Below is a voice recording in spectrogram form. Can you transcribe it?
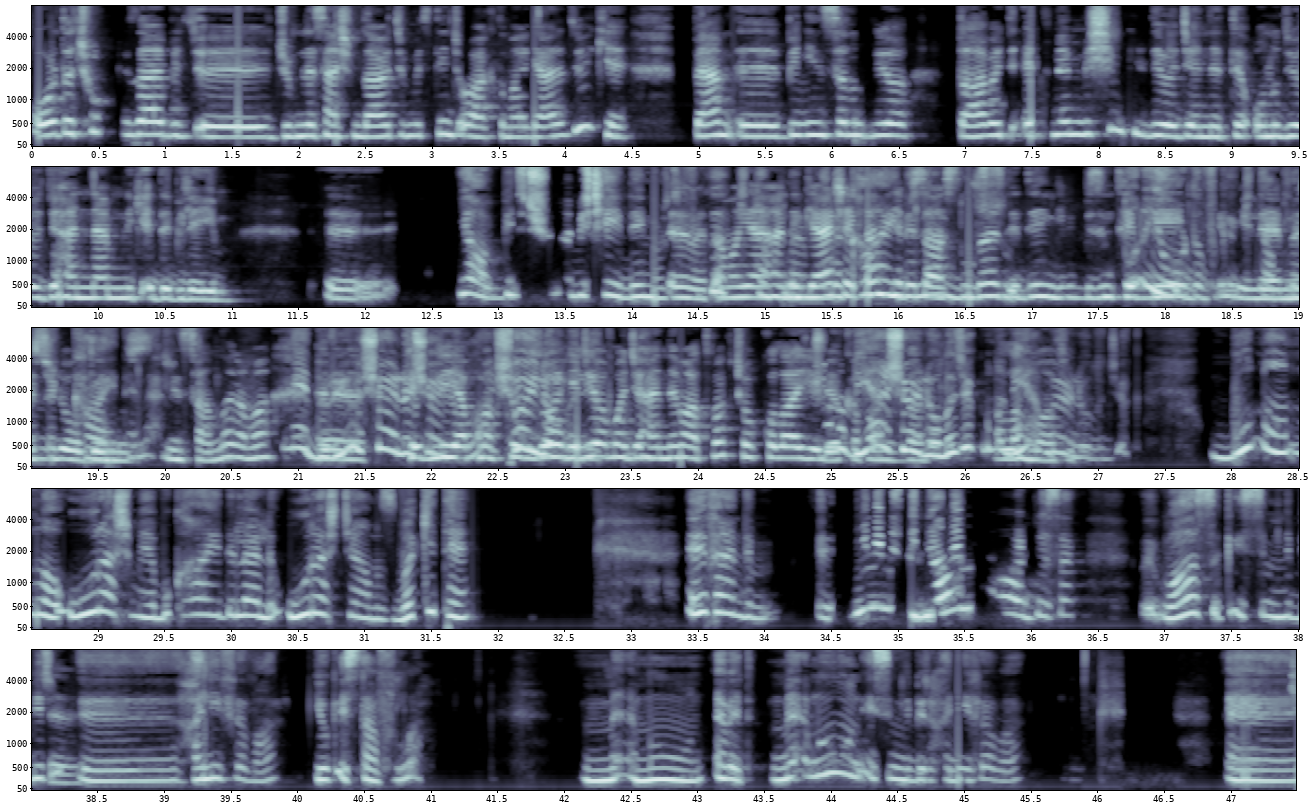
Orada çok güzel bir e, cümle sen şimdi davet ümmeti deyince o aklıma geldi. Diyor ki ben e, bir insanı diyor davet etmemişim ki diyor cennete onu diyor cehennemlik edebileyim. E, Ya biz şuna bir şey demiyoruz. evet Fıkıh ama yani hani gerçekten hepsi aslında dursun. dediğin gibi bizim tebliğ ile mesul olduğumuz kaideler. insanlar ama Ne duruyor? e, şöyle tebliğ şöyle yapmak olay, çok şöyle zor olacak. geliyor ama cehenneme atmak çok kolay geliyor Şunu diyen şöyle kafamızda. olacak, bunu Allah diyen muhafaza. böyle olacak. Bununla uğraşmaya, bu kaidelerle uğraşacağımız vakite efendim e, dinimizi yaymaya harcasak e, Vasık isimli bir Evet. e, halife var. Yok estağfurullah. Me'mun. Evet, Me'mun isimli bir halife var. Ee,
